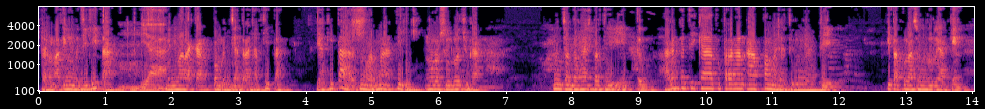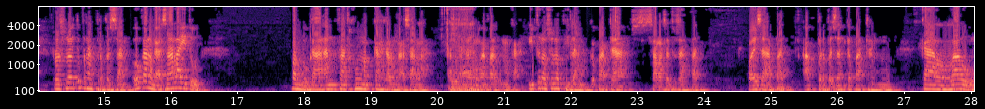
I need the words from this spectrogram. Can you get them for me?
dalam arti membenci kita, Hmm. Iya. menyuarakan pembencian terhadap kita, ya kita harus menghormati. Rasulullah juga mencontohkan seperti itu. Bahkan ketika peperangan apa masa dulu ya di kitab langsung dulu yakin Rasulullah itu pernah berpesan. Oh kalau nggak salah itu pembukaan Fathu Mekah kalau nggak salah. Kalau Iya. pembukaan Fathu Mekah itu Rasulullah bilang kepada salah satu sahabat, wahai sahabat, aku berpesan kepadamu kalau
